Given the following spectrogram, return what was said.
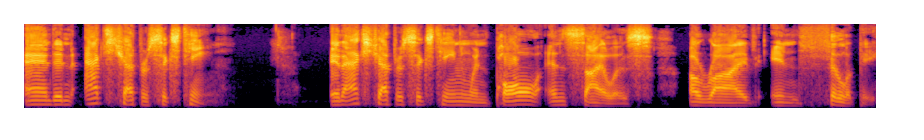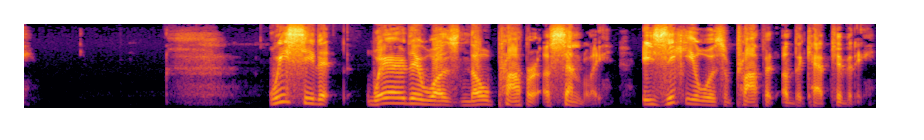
and in Acts chapter 16, in Acts chapter 16, when Paul and Silas arrive in Philippi. We see that where there was no proper assembly, Ezekiel was a prophet of the captivity.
